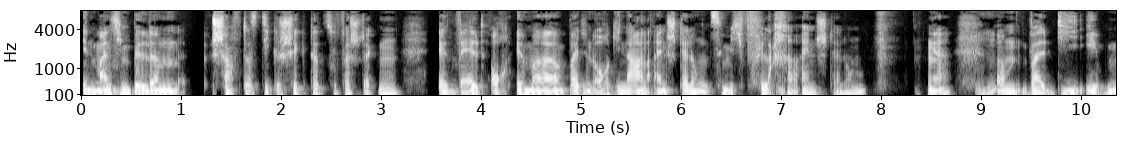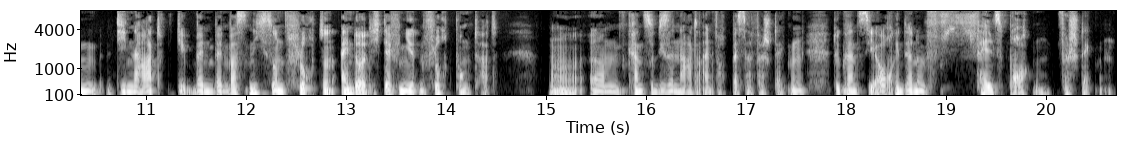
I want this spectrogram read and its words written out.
in manchen Bildern schafft das, die geschickter zu verstecken. Er wählt auch immer bei den Originaleinstellungen ziemlich flache Einstellungen. Ja, mhm. ähm, weil die eben die Naht, die, wenn, wenn was nicht so einen Flucht, so einen eindeutig definierten Fluchtpunkt hat, ne, ähm, kannst du diese Naht einfach besser verstecken. Du kannst sie auch hinter einem Felsbrocken verstecken,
